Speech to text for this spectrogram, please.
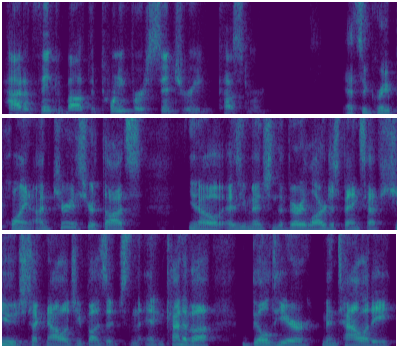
how to think about the 21st century customer. That's a great point. I'm curious your thoughts. You know, as you mentioned, the very largest banks have huge technology budgets and, kind of a build here mentality.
